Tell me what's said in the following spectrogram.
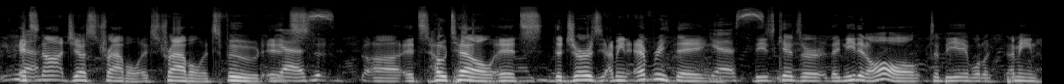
Yeah. it's not just travel. It's travel. It's food. It's Yes. uh, it's hotel. It's the jersey. I mean everything. Yes. These kids are they need it all to be able to. I mean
